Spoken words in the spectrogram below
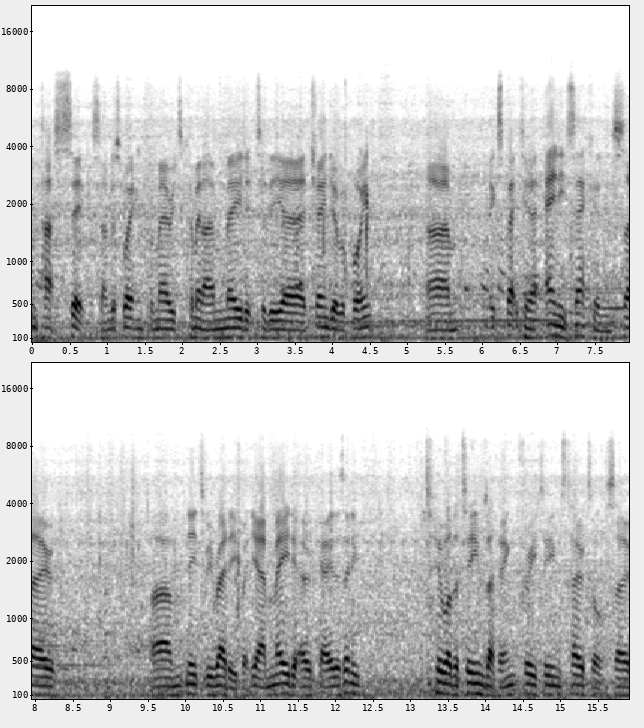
Ten past six. I'm just waiting for Mary to come in. I made it to the uh, changeover point, um, expecting her any second. So um, need to be ready. But yeah, made it okay. There's only two other teams, I think, three teams total. So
